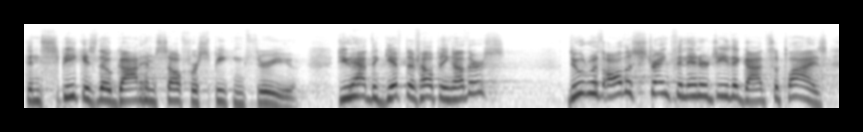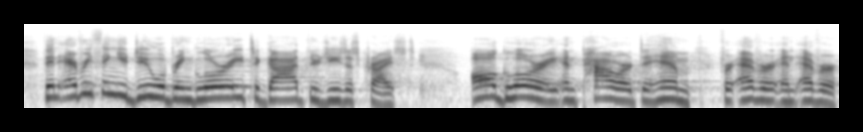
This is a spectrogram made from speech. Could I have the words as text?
Then speak as though God Himself were speaking through you. Do you have the gift of helping others? Do it with all the strength and energy that God supplies. Then everything you do will bring glory to God through Jesus Christ. All glory and power to Him forever and ever.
